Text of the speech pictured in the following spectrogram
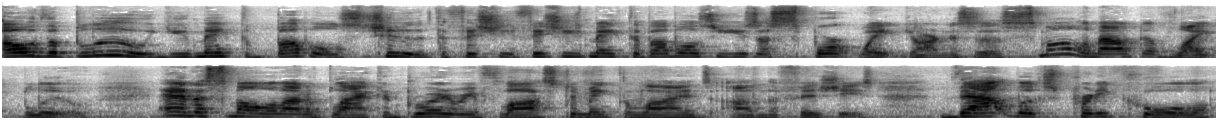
oh, the blue, you make the bubbles too, that the fishy, fishies make the bubbles. You use a sport weight yarn. This is a small amount of light blue and a small amount of black embroidery floss to make the lines on the fishies. That looks pretty cool.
